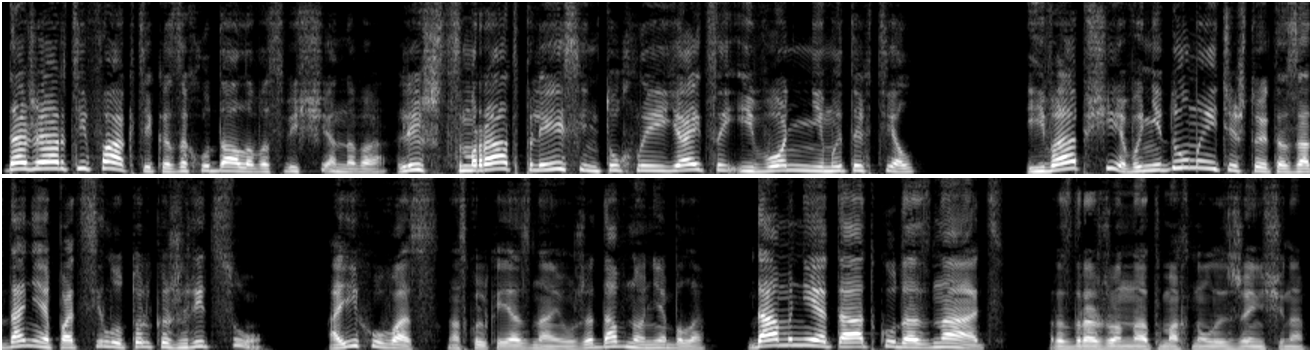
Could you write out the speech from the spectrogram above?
Даже артефактика захудалого священного. Лишь смрад, плесень, тухлые яйца и вонь немытых тел. И вообще, вы не думаете, что это задание под силу только жрецу? А их у вас, насколько я знаю, уже давно не было. «Да мне-то откуда знать?» — раздраженно отмахнулась женщина.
